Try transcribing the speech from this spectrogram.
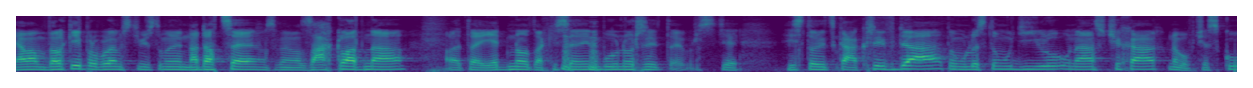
já mám velký problém s tím, že to jmenuje nadace, se jmenuje základna, ale to je jedno, taky se nebudu nořit, to je prostě historická křivda tomuhle tomu dílu u nás v Čechách, nebo v Česku.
